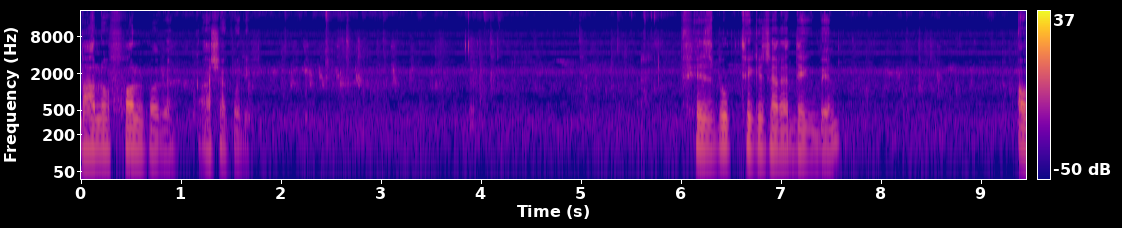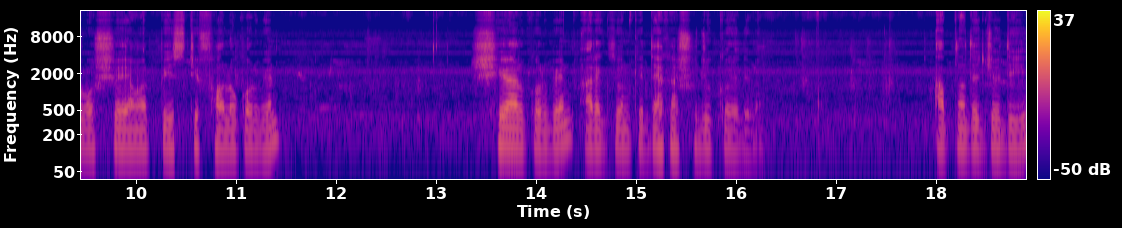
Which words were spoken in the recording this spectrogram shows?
ভালো ফল পাবেন, আশা করি। ফেসবুক থেকে যারা দেখবেন, অবশ্যই আমার পেজটি ফলো করবেন। শেয়ার করবেন, আরেকজনকে দেখার সুযোগ করে দেবেন। আপনাদের যদি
